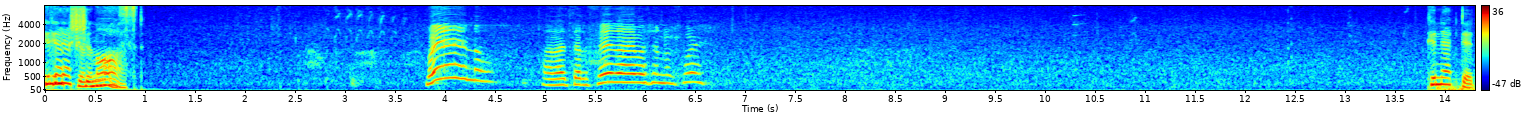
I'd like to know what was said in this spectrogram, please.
Connection lost. Bueno, a la tercera Eva se nos fue. Connected.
